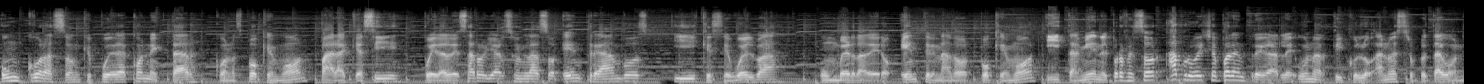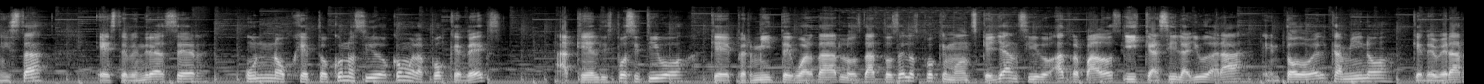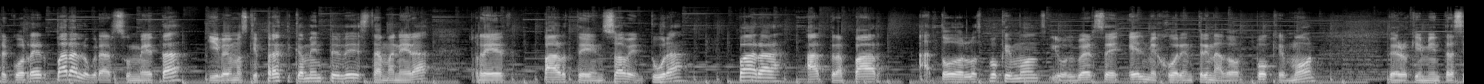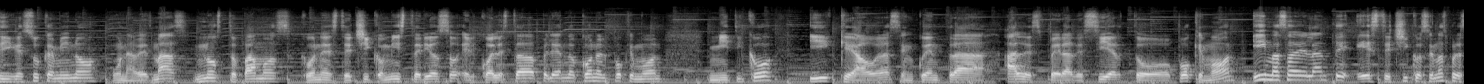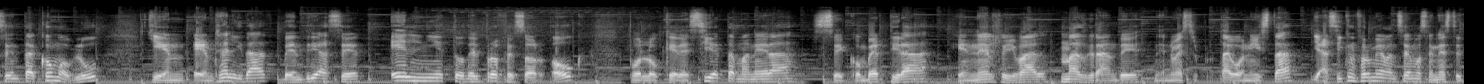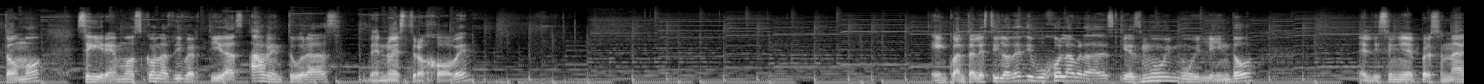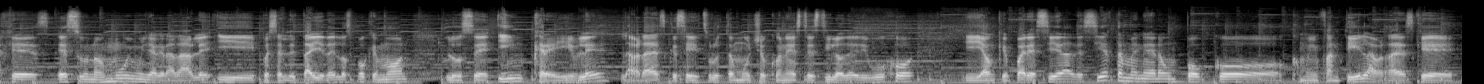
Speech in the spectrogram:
un corazón que pueda conectar con los Pokémon para que así pueda desarrollarse un lazo entre ambos y que se vuelva un verdadero entrenador Pokémon. Y también el profesor aprovecha para entregarle un artículo a nuestro protagonista. Este vendría a ser un objeto conocido como la Pokédex aquel dispositivo que permite guardar los datos de los Pokémon que ya han sido atrapados y que así le ayudará en todo el camino que deberá recorrer para lograr su meta. Y vemos que prácticamente de esta manera Red parte en su aventura para atrapar a todos los Pokémon y volverse el mejor entrenador Pokémon pero que mientras sigue su camino, una vez más, nos topamos con este chico misterioso, el cual estaba peleando con el Pokémon mítico y que ahora se encuentra a la espera de cierto Pokémon. Y más adelante este chico se nos presenta como Blue, quien en realidad vendría a ser el nieto del profesor Oak, por lo que de cierta manera se convertirá en el rival más grande de nuestro protagonista. Y así conforme avancemos en este tomo, seguiremos con las divertidas aventuras de nuestro joven. En cuanto al estilo de dibujo, la verdad es que es muy muy lindo. El diseño de personajes es uno muy muy agradable y pues el detalle de los Pokémon luce increíble. La verdad es que se disfruta mucho con este estilo de dibujo y aunque pareciera de cierta manera un poco como infantil, la verdad es que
